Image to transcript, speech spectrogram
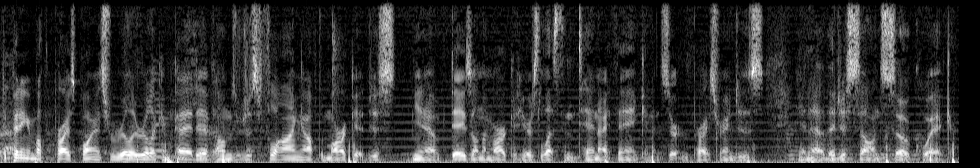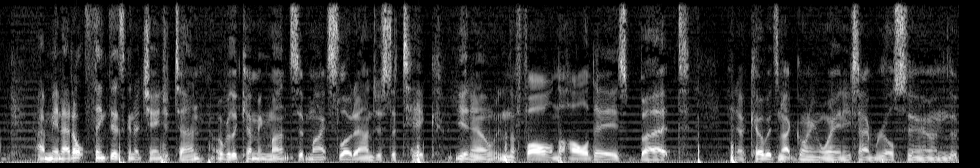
depending on the price point, it's really, really competitive. Homes are just flying off the market. Just you know, days on the market here is less than 10, I think, and in certain price ranges, you know, they're just selling so quick. I mean, I don't think that's going to change a ton over the coming months. It might slow down just a tick, you know, in the fall and the holidays, but you know, COVID's not going away anytime real soon. The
